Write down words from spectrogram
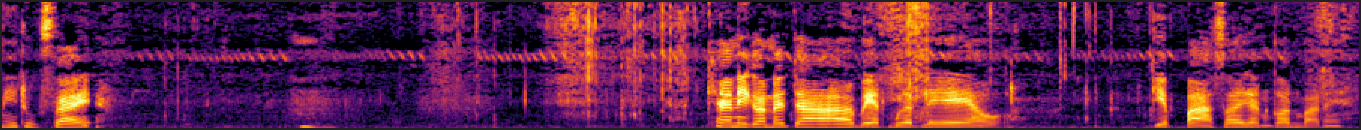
มีทุกใส่ แค่นี้ก่อนนะจ้าเบดเบิดแล้ว เก็บปลาใส่กันก่อนบัดนี้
